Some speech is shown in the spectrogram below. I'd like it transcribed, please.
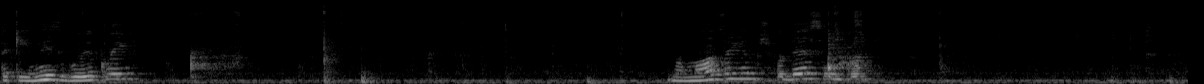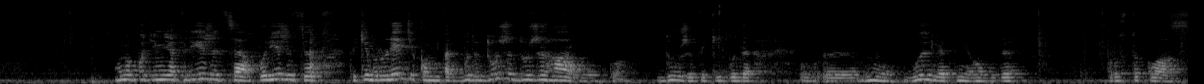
Такий незвиклий. Намазуємо швидесенько. Воно потім як ріжеться, поріжеться таким рулетиком, так буде дуже-дуже гарненько. Дуже такий буде, е, ну, вигляд в нього буде просто клас.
